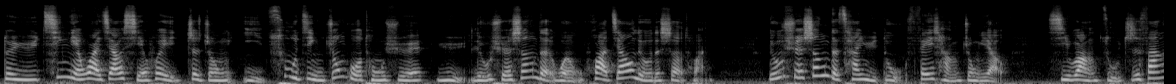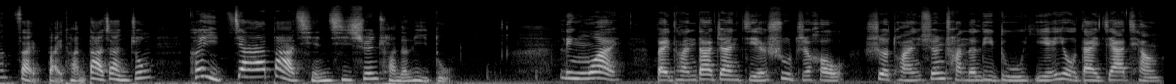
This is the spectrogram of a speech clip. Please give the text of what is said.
对于青年外交协会这种以促进中国同学与留学生的文化交流的社团，留学生的参与度非常重要。希望组织方在百团大战中可以加大前期宣传的力度。另外，百团大战结束之后。社团宣传的力度也有待加强。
